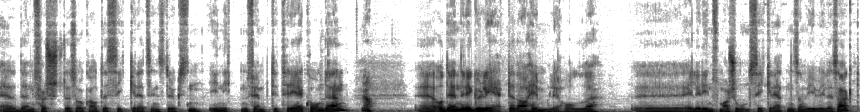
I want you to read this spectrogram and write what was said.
eh, den første såkalte sikkerhetsinstruksen. I 1953 kom den. Ja. Og den regulerte da hemmeligholdet, eller informasjonssikkerheten, som vi ville sagt.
